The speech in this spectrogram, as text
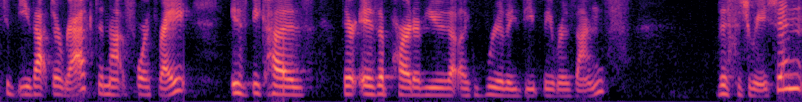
to be that direct and that forthright is because there is a part of you that like really deeply resents the situation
